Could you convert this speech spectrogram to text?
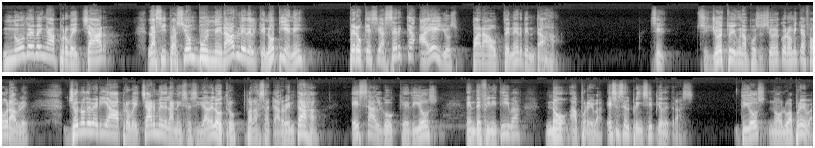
no deben aprovechar la situación vulnerable del que no tiene, pero que se acerca a ellos para obtener ventaja. Es decir, si yo estoy en una posición económica favorable, yo no debería aprovecharme de la necesidad del otro para sacar ventaja. es algo que Dios, en definitiva, no aprueba. Ese es el principio detrás. Dios no lo aprueba.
